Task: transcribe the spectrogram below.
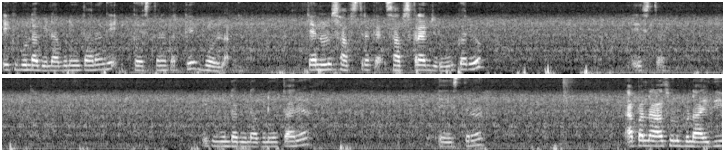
ਇੱਕ ਗੁੰਡਾ ਬਿਨਾ ਬੁਣੇ ਉਤਾਰਾਂਗੇ, ਇੱਕ ਇਸ ਤਰ੍ਹਾਂ ਕਰਕੇ ਬੁਣ ਲਾਂਗੇ। ਚੈਨਲ ਨੂੰ ਸਬਸਕ੍ਰਾਈਬ ਸਬਸਕ੍ਰਾਈਬ ਜ਼ਰੂਰ ਕਰਿਓ। ਇਸ ਤਰ੍ਹਾਂ। ਇੱਕ ਗੁੰਡਾ ਬਿਨਾ ਬੁਣੇ ਉਤਾਰਿਆ ਇਸ ਤਰ੍ਹਾਂ ਆਪਾਂ ਨਾਲ ਤੁਹਾਨੂੰ ਬੁਣਾਈ ਦੀ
